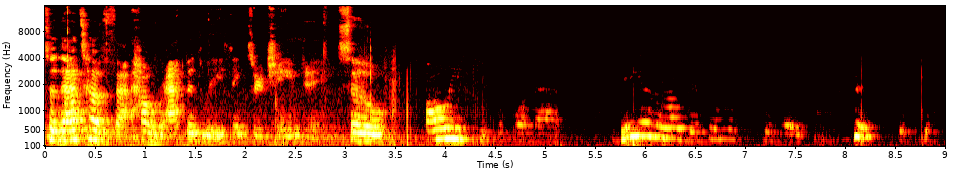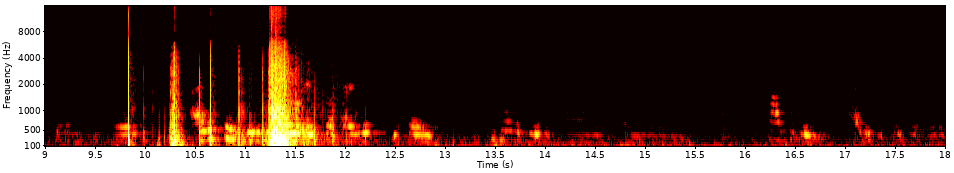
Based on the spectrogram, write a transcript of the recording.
So that's how fa- how rapidly things are changing. So always keep the format. Videos are little different because like it's just going I would say video is the hardest because you want to give time and then possibly I would just take it really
